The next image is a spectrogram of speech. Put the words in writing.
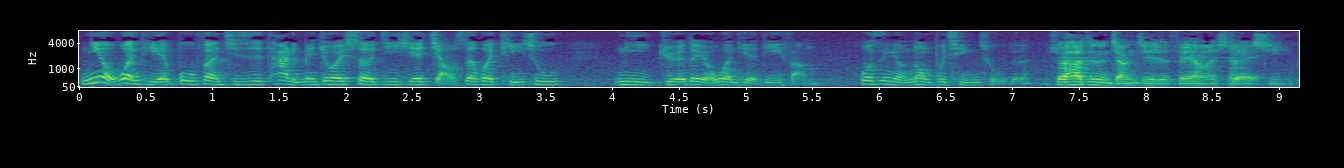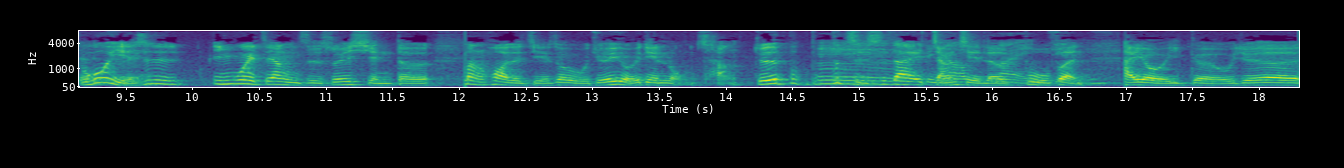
你有问题的部分，其实它里面就会设计一些角色，会提出你觉得有问题的地方。或是你有弄不清楚的，所以他真的讲解的非常的详细。不过也是因为这样子，所以显得漫画的节奏我觉得有一点冗长，就是不不只是在讲解的部分，嗯、还有一个我觉得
